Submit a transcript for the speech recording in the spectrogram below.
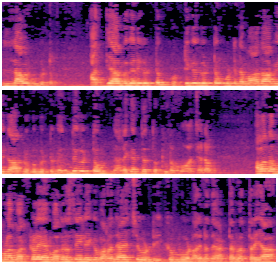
എല്ലാവർക്കും കിട്ടും. അധ്യാപകന് കിട്ടും കുട്ടിക്ക് കിട്ടും കുട്ടിന്റെ മാതാപിതാക്കൾക്കും കിട്ടും. എന്ത് കിട്ടും? നരകത്തെ തൊട്ടുള്ള മോചനം. അവ നമ്മളെ മക്കളെ മദ്രസയിലേക്ക് പറഞ്ഞയച്ചു കൊണ്ടിരിക്കുമ്പോൾ അതിന്റെ നേട്ടം എത്രയാ?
